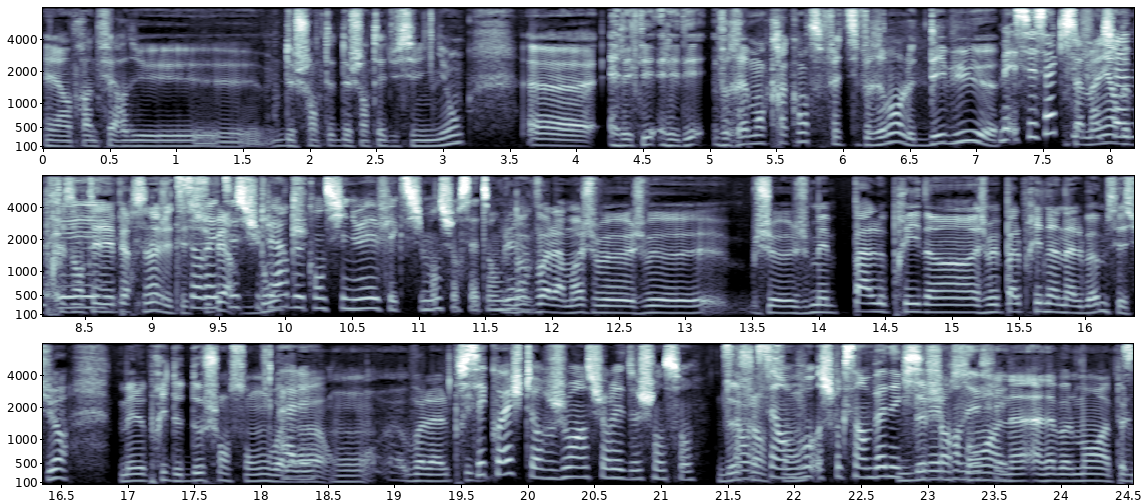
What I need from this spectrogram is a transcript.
elle est en train de faire du, de chanter, de chanter du Céline Dion. Euh, elle était, elle était vraiment craquante. En fait, c'est vraiment le début. Mais c'est ça qui sa manière de présenter les personnages était super. été super Donc- de continuer effectivement sur cet angle-là. donc voilà, moi je veux, je veux, je, je mets pas le prix d'un, je mets pas le prix d'un album, c'est sûr, mais le prix de deux chansons. Voilà, on, voilà le prix. sais quoi, je te rejoins sur les deux chansons. Deux C'est un- c'est chansons. bon, je trouve que c'est un bon deux équilibre en chansons, effet. un, un abonnement Apple Parce,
